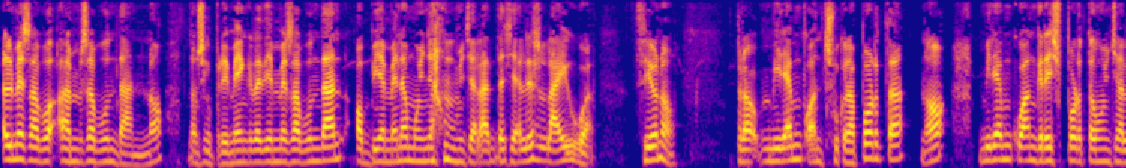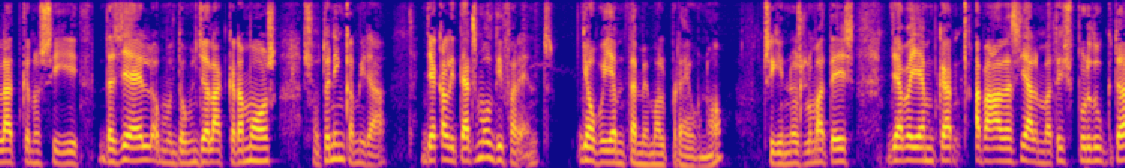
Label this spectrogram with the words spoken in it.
el, més, el més abundant, no? Doncs el primer ingredient més abundant, òbviament, amb un, amb un gelat de gel és l'aigua, sí o no? Però mirem quant sucre porta, no? mirem quant greix porta un gelat que no sigui de gel o d'un gelat cremós, això ho tenim que mirar. Hi ha qualitats molt diferents, ja ho veiem també amb el preu, no? O sigui, no és el mateix, ja veiem que a vegades hi ha el mateix producte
